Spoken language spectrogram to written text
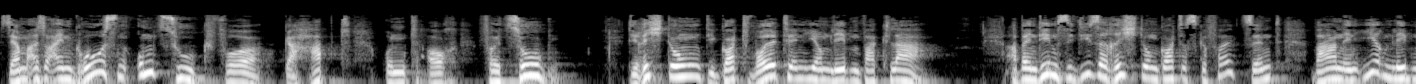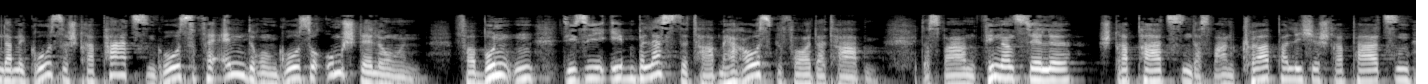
Sie haben also einen großen Umzug vorgehabt und auch vollzogen. Die Richtung, die Gott wollte in ihrem Leben, war klar. Aber indem sie dieser Richtung Gottes gefolgt sind, waren in ihrem Leben damit große Strapazen, große Veränderungen, große Umstellungen verbunden, die sie eben belastet haben, herausgefordert haben. Das waren finanzielle, Strapazen, das waren körperliche Strapazen,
